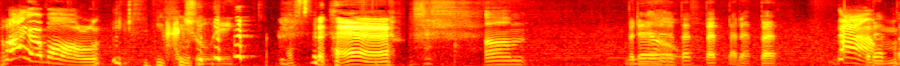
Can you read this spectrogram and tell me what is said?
Fireball! Actually. Um. No. Damn!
